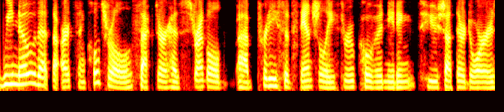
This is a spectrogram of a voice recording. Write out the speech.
we know that the arts and cultural sector has struggled uh, pretty substantially through COVID, needing to shut their doors,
